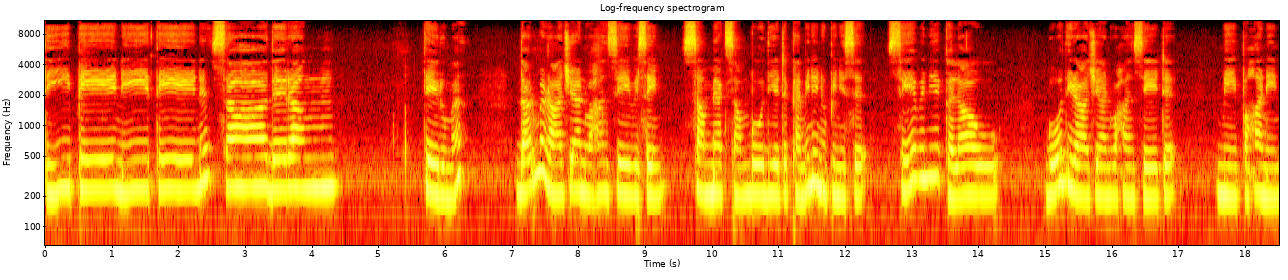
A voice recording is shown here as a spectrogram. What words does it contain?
දීපේ නේතේන සාදරං තේරුම ධර්ම රාජයන් වහන්සේ විසින් සම්්‍යක් සම්බෝධියට පැමිණෙනු පිණිස සේවනය කළා වූ බෝධිරාජයන් වහන්සේට මේ පහනින්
